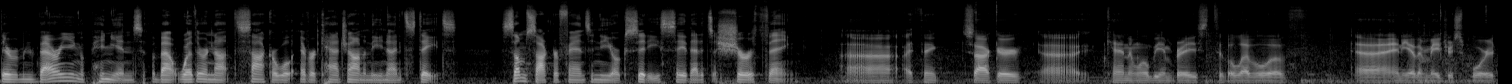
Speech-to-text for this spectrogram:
There have been varying opinions about whether or not soccer will ever catch on in the United States. Some soccer fans in New York City say that it's a sure thing. Uh, I think soccer uh, can and will be embraced to the level of uh, any other major sport,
